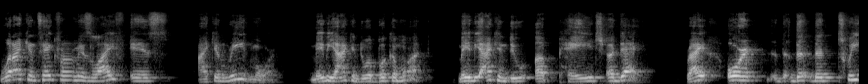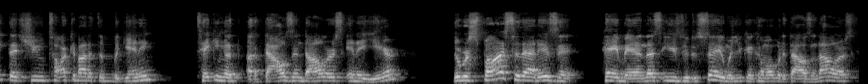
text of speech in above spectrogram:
what I can take from his life is I can read more. Maybe I can do a book a month. Maybe I can do a page a day, right? Or the, the, the tweet that you talked about at the beginning, taking a thousand dollars in a year. The response to that isn't, hey man, that's easy to say when you can come up with a thousand dollars.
